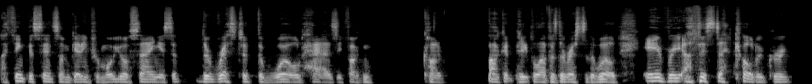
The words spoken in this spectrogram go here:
I think the sense I'm getting from what you're saying is that the rest of the world has, if I can kind of bucket people up as the rest of the world. Every other stakeholder group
